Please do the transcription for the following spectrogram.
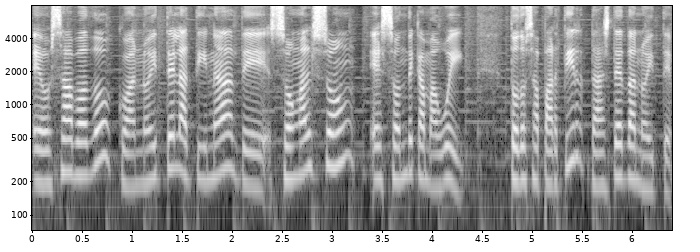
e o sábado coa noite latina de Son al Son e Son de Camagüey todos a partir das 10 da noite.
